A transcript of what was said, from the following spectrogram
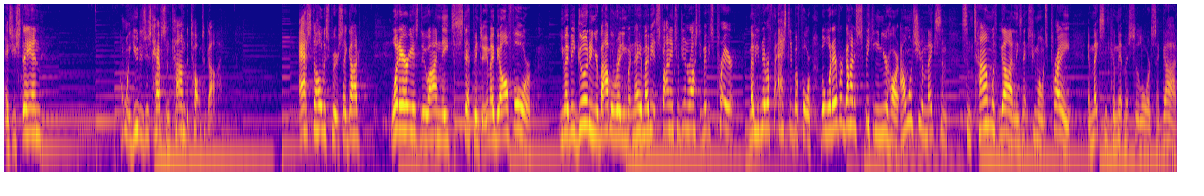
as you stand, I want you to just have some time to talk to God. Ask the Holy Spirit, say, God, what areas do I need to step into? It may be all four. You may be good in your Bible reading, but hey, maybe it's financial generosity, maybe it's prayer, maybe you've never fasted before. But whatever God is speaking in your heart, I want you to make some, some time with God in these next few moments. Pray and make some commitments to the Lord. Say, God,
